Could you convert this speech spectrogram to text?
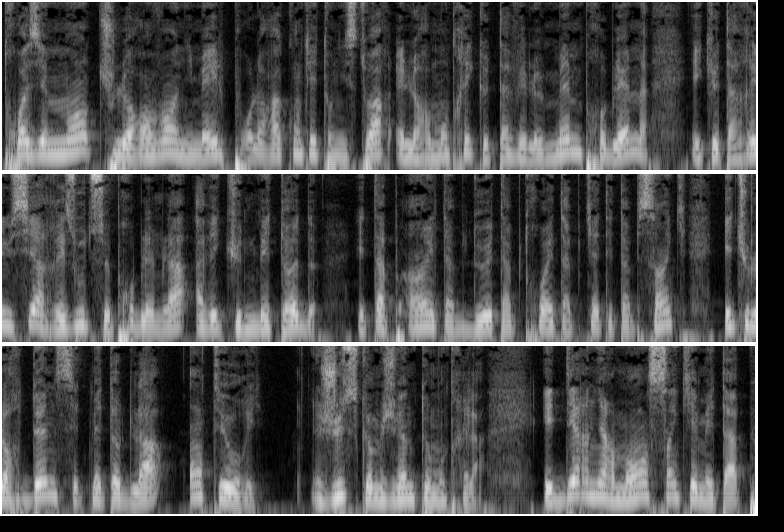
Troisièmement, tu leur envoies un email pour leur raconter ton histoire et leur montrer que tu avais le même problème et que tu as réussi à résoudre ce problème-là avec une méthode. Étape 1, étape 2, étape 3, étape 4, étape 5. Et tu leur donnes cette méthode-là en théorie. Juste comme je viens de te montrer là. Et dernièrement, cinquième étape,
